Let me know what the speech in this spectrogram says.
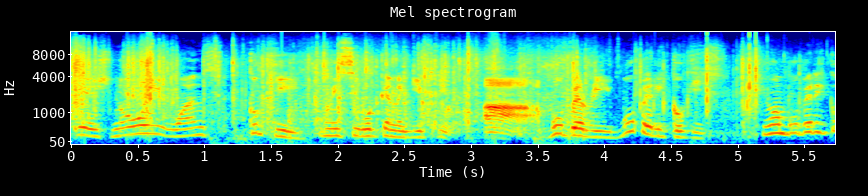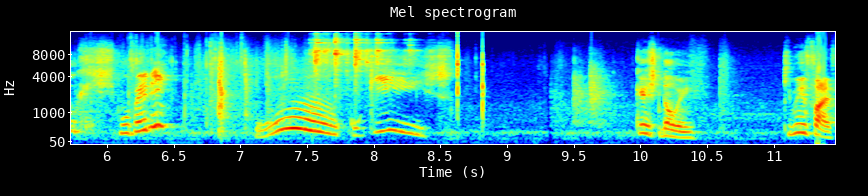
okay, Snowy wants cookie. Let me see what can I give him. Ah, blueberry, blueberry cookies. You want blueberry cookies? Blueberry? Ooh, cookies. Okay, Snowy. Give me five.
